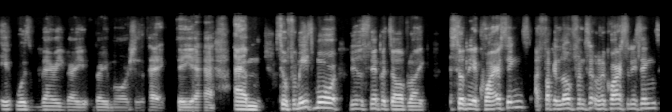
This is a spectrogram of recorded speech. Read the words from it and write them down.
it was very, very, very more as a thing. The uh, um, so for me, it's more little snippets of like suddenly acquire things. I fucking love when someone acquires suddenly things,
